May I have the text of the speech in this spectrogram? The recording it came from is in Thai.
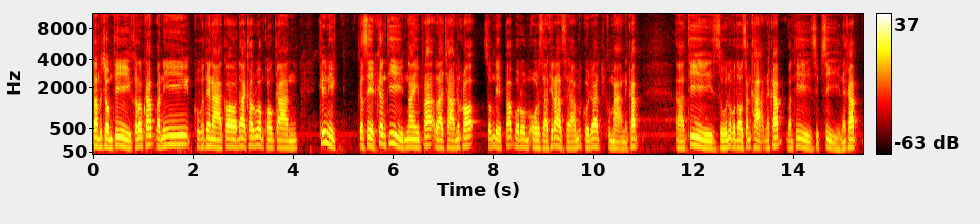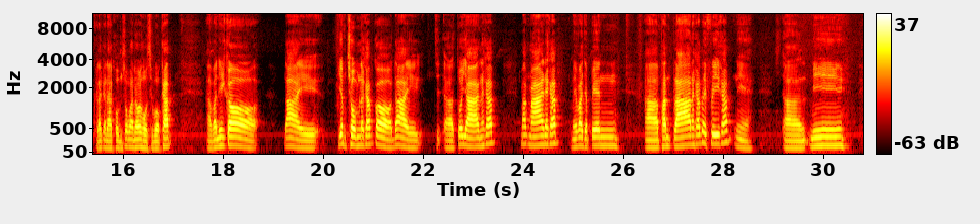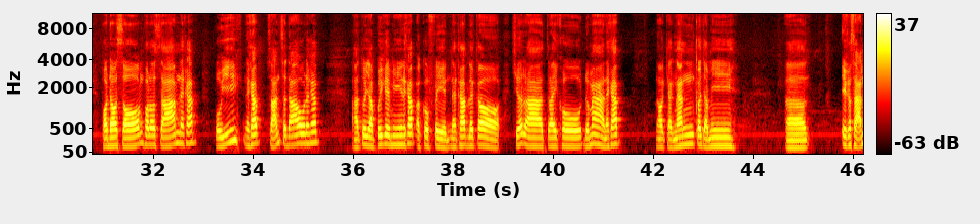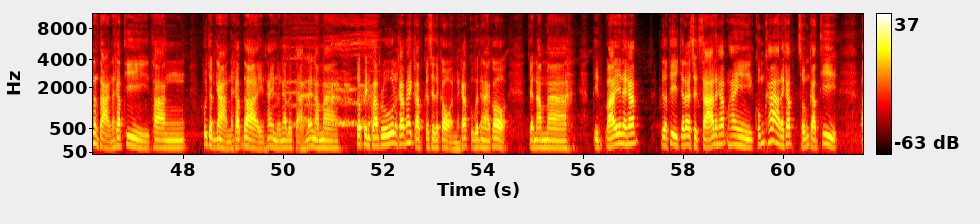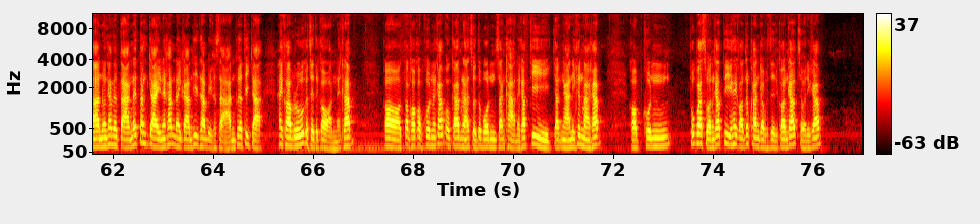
ท่านผู้ชมที่เคารพครับ วันนี้ครูคัทนาก็ได้เข้าร่วมโครงการคลินิกเกษตรเคลื่อนที่ในพระราชานุเคราะห์ สมเด็จพระบรมโอรสาธิราชสยามกุฎราชกุมารนะครับที่ศูนย์อบตสังขะนะครับ วันที่ 14 นะครับกรกฎาคม2566 ครับวันนี้ก็ได้เยี่ยมชมนะครับก็ได้ตัวอย่างนะครับมากมายนะครับ ไม่ว่าจะเป็นพันปลานะครับได้ฟรีครับนี่ มีพอดอสองพอดอสามนะครับ ปุ๋ยนะครับสารสะเดานะครับตัวอย่างปุ๋ยเคมีนะครับอะโกเฟนนะครับ แล้วก็เชื้อราไตรโคเดอร์มานะครับ นอกจากนั้นก็จะมีเอกสารต่างๆนะครับที่ทางผู้จัดงานนะครับ ได้ให้หน่วยงานต่างๆ แนะนำมาเพื่อเป็นความรู้นะครับให้กับเกษตรกรนะครับครูกัฒนาก็จะนำมาติดไว้นะครับ พื่อที่จะได้ศึกษานะครับให้คุ้มค่านะครับสมกับที่หน่วยงานต่างๆ ได้ตั้งใจนะครับในการที่ทำเอกสารเพื่อที่จะให้ความรู้เกษตรกรนะครับ ก็ต้องขอขอบคุณนะครับ องค์การบริหารส่วนตำบลสังขะนะครับที่จัดงานนี้ขึ้นมาครับ ขอบคุณทุกภาคส่วนครับที่ให้ความสำคัญกับเกษตรกรครับ สวัสดีครับ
